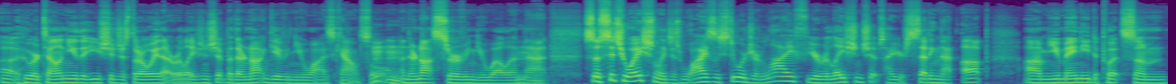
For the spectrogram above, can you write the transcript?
uh, who are telling you that you should just throw away that relationship, but they're not giving you wise counsel and they're not serving you well in that. So situationally, just wisely steward your life, your relationships, how you're setting that up. Um, you may need to put some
